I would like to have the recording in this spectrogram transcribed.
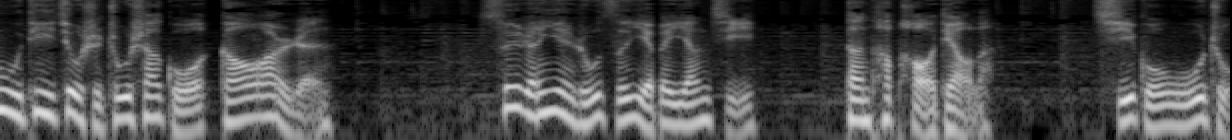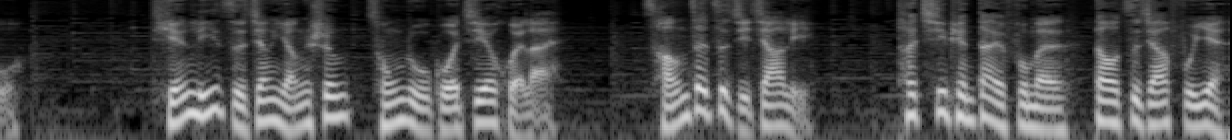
目的就是诛杀国高二人。虽然晏孺子也被殃及，但他跑掉了。齐国无主，田离子将杨生从鲁国接回来，藏在自己家里。他欺骗大夫们到自家赴宴，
